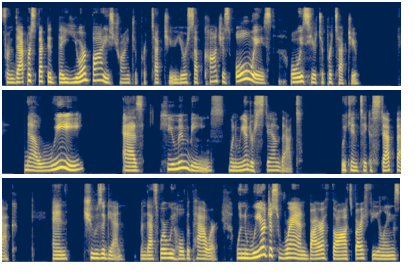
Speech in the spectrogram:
from that perspective that your body is trying to protect you. Your subconscious always, always here to protect you. Now, we as human beings, when we understand that, we can take a step back and choose again. And that's where we hold the power. When we are just ran by our thoughts, by our feelings,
